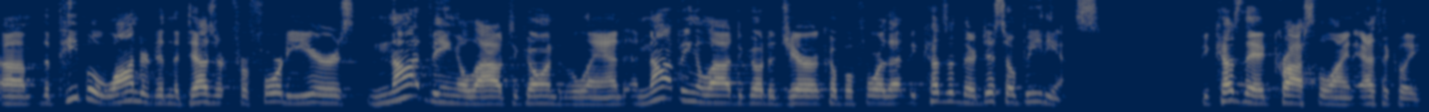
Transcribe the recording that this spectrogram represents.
Um, the people wandered in the desert for 40 years, not being allowed to go into the land and not being allowed to go to Jericho before that because of their disobedience, because they had crossed the line ethically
